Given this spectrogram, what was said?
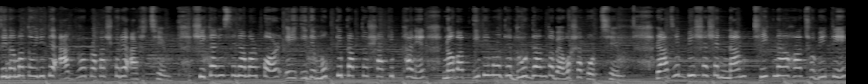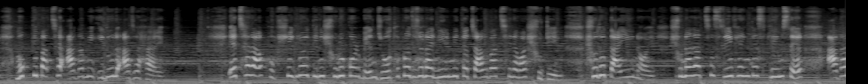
সিনেমা তৈরিতে আগ্রহ প্রকাশ করে আসছে। শিকারী সিনেমার পর এই ঈদে মুক্তিপ্রাপ্ত সাকিব খানের নবাব ইতিমধ্যে দুর্দান্ত ব্যবসা করছে। রাজীব বিশ্বাসের নাম ঠিক না হওয়া ছবিটি মুক্তি পাচ্ছে আগামী ঈদুল আজহায়। এছাড়া খুব শীঘ্রই তিনি শুরু করবেন যৌথ প্রযোজনায় নির্মিত চালবাজ সিনেমার শুটিং। শুধু তাই নয়, শোনা যাচ্ছে শ্রী ভেঙ্কটেশ ফিল্মসের আধা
